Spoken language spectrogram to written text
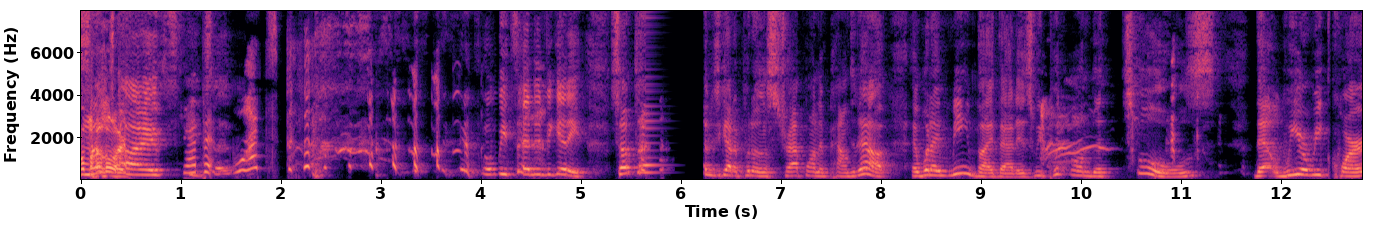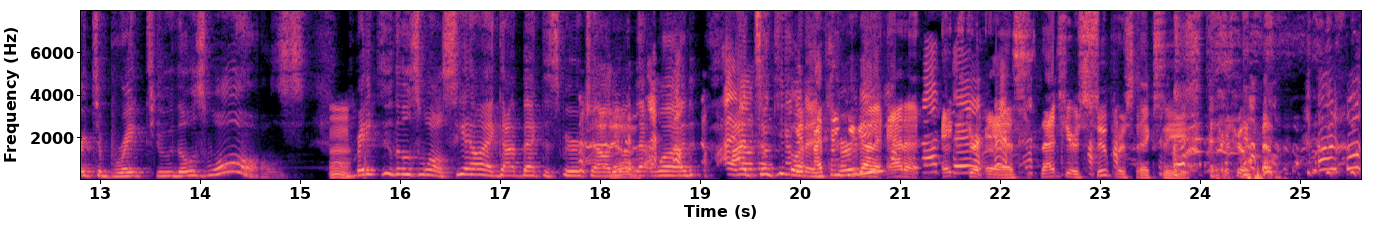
Oh, my Lord. Sometimes Strap it. What? what we said in the beginning. Sometimes you got to put on a strap on and pound it out. And what I mean by that is we put on the tools that we are required to break through those walls. Mm. Break through those walls. See how I got back to spirituality with that one? I I, don't took you on a I think journey. you got to add an extra there. S. That's your super sexy.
